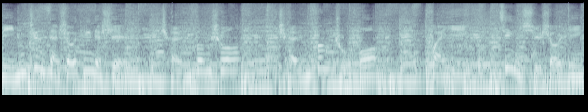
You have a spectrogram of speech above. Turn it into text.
您正在收听的是陈峰说，陈峰主播，欢迎继续收听。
